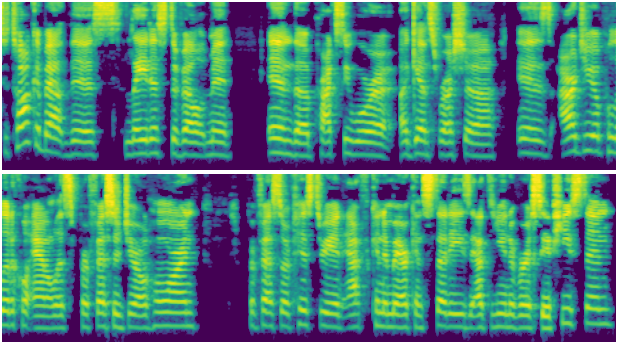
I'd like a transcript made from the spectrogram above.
to talk about this latest development in the proxy war against Russia is our geopolitical analyst, Professor Gerald Horne, professor of history and African American studies at the University of Houston.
